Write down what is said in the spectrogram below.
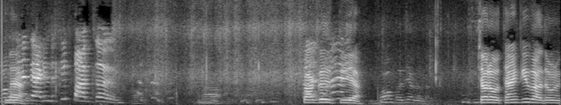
ਮੰਮੀ ਨੇ ਡੈਡੀ ਨੂੰ ਦਿੱਤੀ ਪੱਗ। ਪੱਗ ਦਿੱਤੀ ਆ। ਚਲੋ ਥੈਂਕ ਯੂ ਕਰ ਦੋ ਹੁਣ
